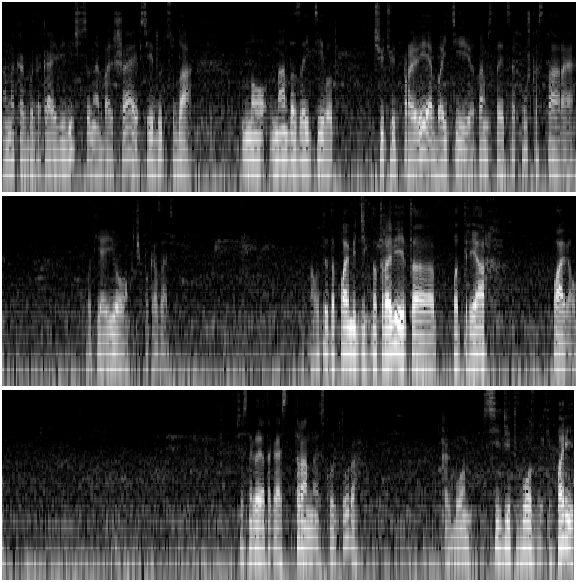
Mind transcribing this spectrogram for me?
она как бы такая величественная, большая, и все идут сюда. Но надо зайти вот чуть-чуть правее, обойти ее. Там стоит церквушка старая. Вот я ее вам хочу показать. А вот это памятник на траве, это патриарх Павел. Честно говоря, такая странная скульптура. Как бы он сидит в воздухе, парит.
